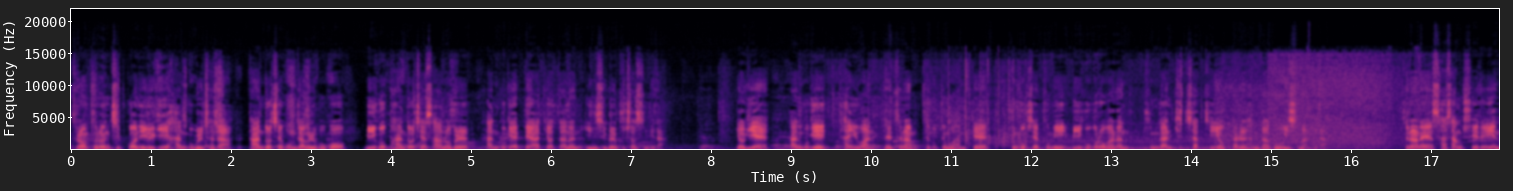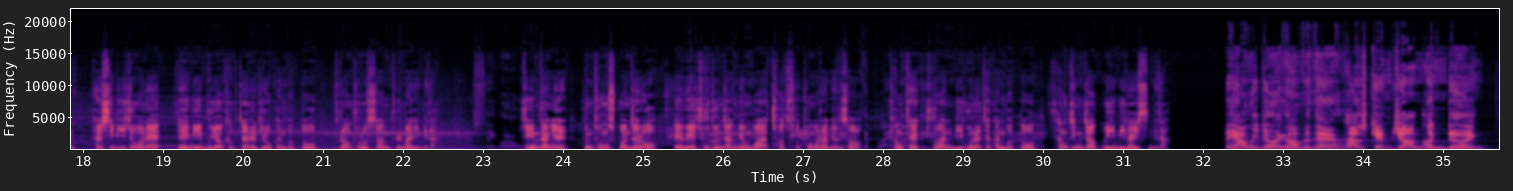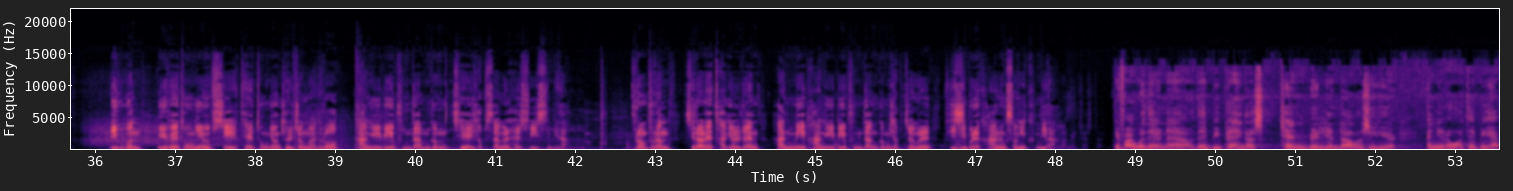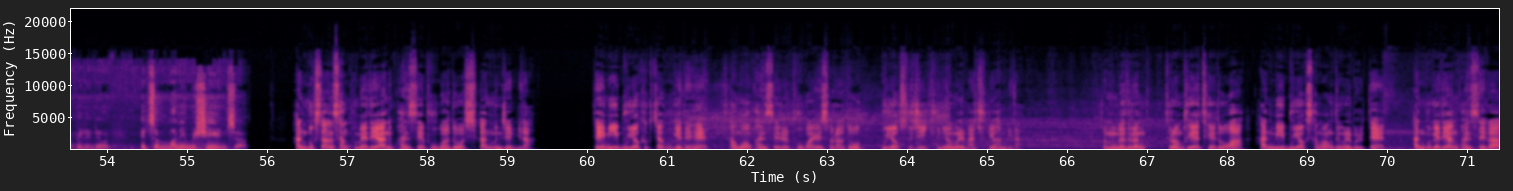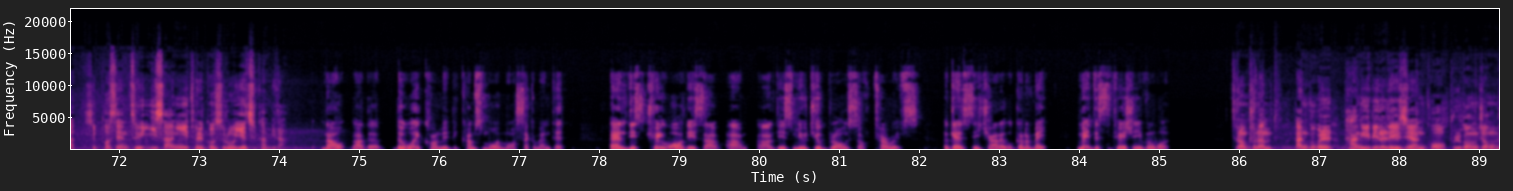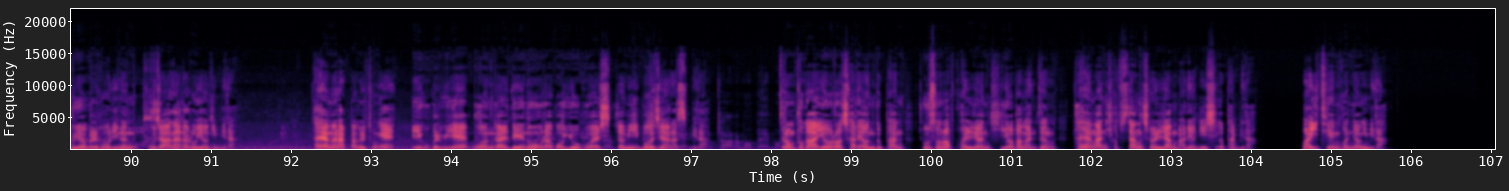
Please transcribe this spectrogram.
트럼프는 집권 일기 한국을 찾아 반도체 공장을 보고 미국 반도체 산업을 한국에 빼앗겼다는 인식을 붙였습니다. 여기에 한국이 타이완, 베트남, 태국 등과 함께 중국 제품이 미국으로 가는 중간 기착지 역할을 한다고 의심합니다. 지난해 사상 최대인 82조 원의 대미 무역 흑자를 기록한 것도 트럼프로선 불만입니다. 취임 당일 군 통수권자로 해외 주둔 장병과 첫 소통을 하면서 평택 주한 미군을 택한 것도 상징적 의미가 있습니다. 미국은 의회 동의 없이 대통령 결정만으로 방위비 분담금 재협상을 할 수 있습니다. 트럼프는 지난해 타결된 한미 방위비 분담금 협정을 뒤집을 가능성이 큽니다. If I were there now, they'd be paying us $10 billion a year. And you know what? They'd be happy to do it. It's a money machine, so. 한국산 상품에 대한 관세 부과도 시간 문제입니다. 대미 무역 흑자국에 대해 상호 관세를 부과해서라도 무역 수지 균형을 맞추려 합니다. 전문가들은 트럼프의 태도와 한미 무역 상황 등을 볼 때 한국에 대한 관세가 10% 이상이 될 것으로 예측합니다. now uh, the the world economy becomes more and more segmented, and this trade war, this uh, um, uh, these mutual blows of tariffs against each other, we're gonna make make the situation even worse. 트럼프는 한국을 방위비를 내지 않고 불공정 무역을 벌이는 부자 나라로 여깁니다. 다양한 압박을 통해 미국을 위해 무언가를 내놓으라고 요구할 시점이 머지않았습니다. 트럼프가 여러 차례 언급한 조선업 관련 기여 방안 등 다양한 협상 전략 마련이 시급합니다. YTN 권영입니다.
